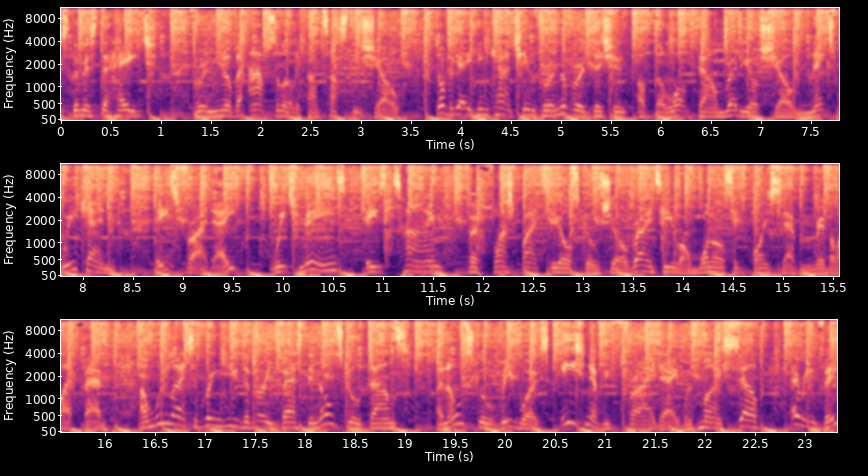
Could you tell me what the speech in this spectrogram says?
Thanks to Mr. H for another absolutely fantastic show. Don't forget you can catch him for another edition of the Lockdown Radio Show next weekend. It's Friday, which means it's time for Flashback to the Old School Show right here on 106.7 Ribble FM. And we like to bring you the very best in old school dance and old school reworks each and every Friday with myself, Eric V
